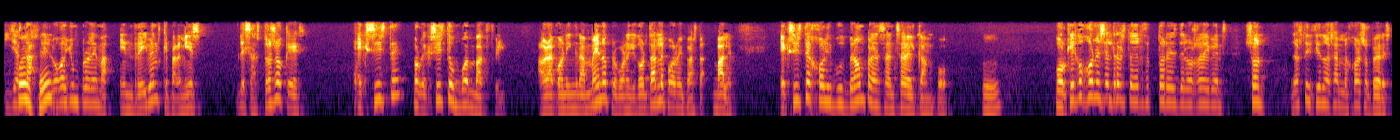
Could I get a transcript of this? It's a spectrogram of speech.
Y ya está. Y luego hay un problema en Ravens que para mí es desastroso, que es existe porque existe un buen backfield. Ahora con Ingram menos, pero bueno, hay que cortarle porque no hay pasta. Vale. Existe Hollywood Brown para ensanchar el campo. Mm. ¿Por qué cojones el resto de receptores de los Ravens son, no estoy diciendo que sean mejores o peores,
